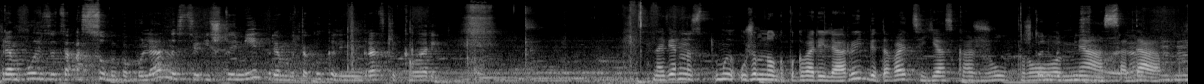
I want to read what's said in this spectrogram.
прям пользуется особой популярностью и что имеет прям вот такой калининградский колорит. Наверное, мы уже много поговорили о рыбе. Давайте я скажу про мясо. Мясное, да. да. Угу.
